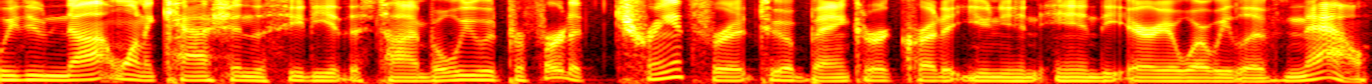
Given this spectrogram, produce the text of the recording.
We do not want to cash in the CD at this time, but we would prefer to transfer it to a bank or a credit union in the area where we live now.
